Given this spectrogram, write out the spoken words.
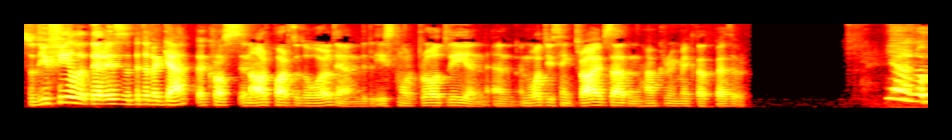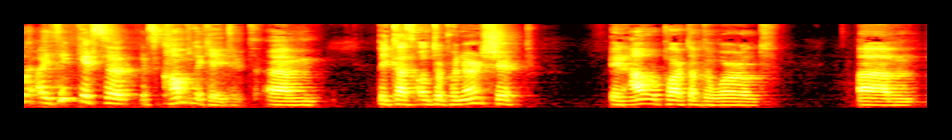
So do you feel that there is a bit of a gap across in our part of the world and middle east more broadly? And, and, and what do you think drives that and how can we make that better? Yeah, look, I think it's a it's complicated um, because entrepreneurship in our part of the world, um,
